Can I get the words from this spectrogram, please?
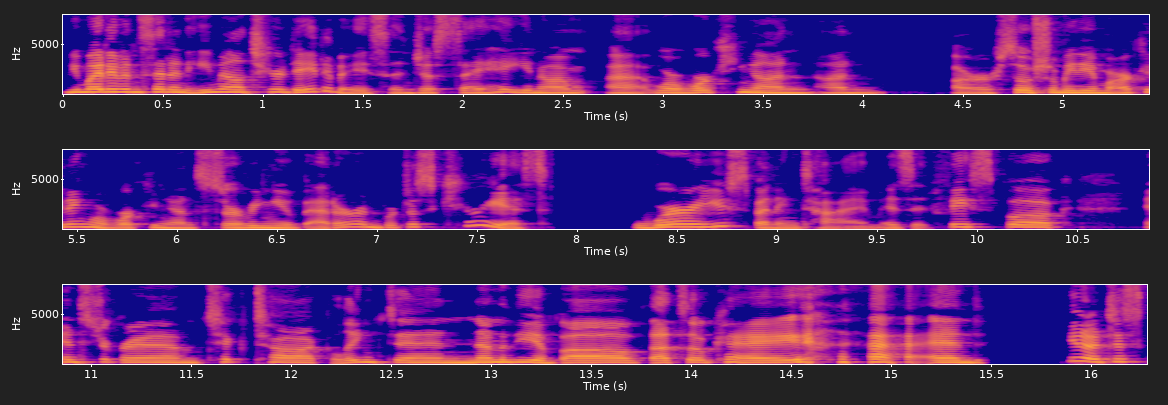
You might even send an email to your database and just say, "Hey, you know, uh, we're working on on our social media marketing. We're working on serving you better, and we're just curious. Where are you spending time? Is it Facebook, Instagram, TikTok, LinkedIn? None of the above. That's okay. and you know, just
